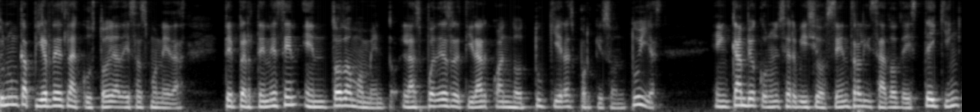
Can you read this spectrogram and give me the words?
Tú nunca pierdes la custodia de esas monedas, te pertenecen en todo momento, las puedes retirar cuando tú quieras porque son tuyas. En cambio, con un servicio centralizado de staking,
